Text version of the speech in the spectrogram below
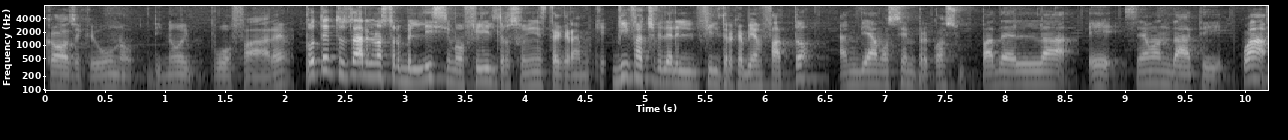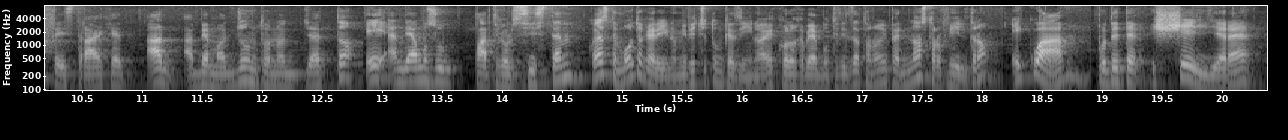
cose che uno di noi può fare. Potete usare il nostro bellissimo filtro su Instagram che vi faccio vedere il filtro che abbiamo fatto. Andiamo sempre qua su padella e siamo andati qua Face Tracker, abbiamo aggiunto un oggetto e andiamo su Particle System. Questo è molto carino, mi è piaciuto un casino, è quello che abbiamo utilizzato noi per il nostro filtro e qua potete scegliere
